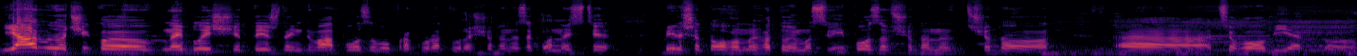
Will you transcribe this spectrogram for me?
Я очікую в найближчі тиждень-два позову прокуратури щодо незаконності. Більше того, ми готуємо свій позов щодо щодо е, цього об'єкту.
